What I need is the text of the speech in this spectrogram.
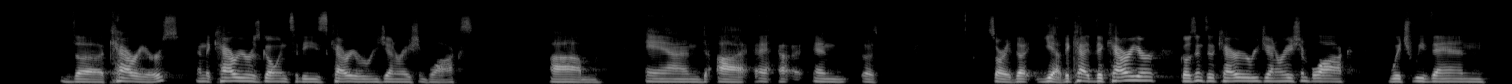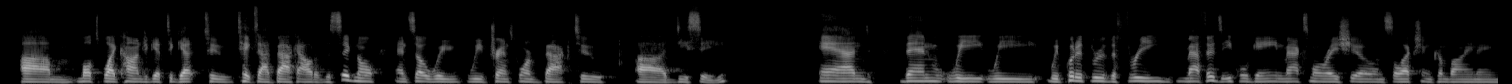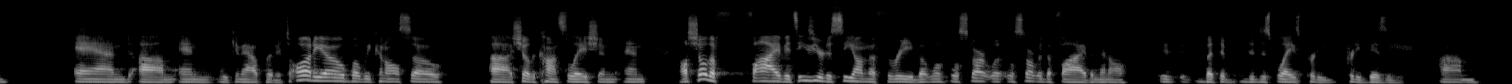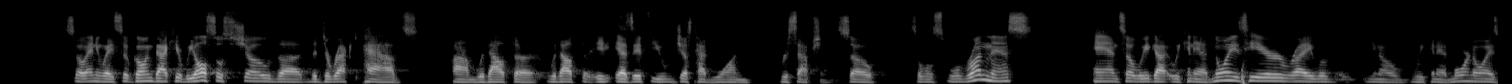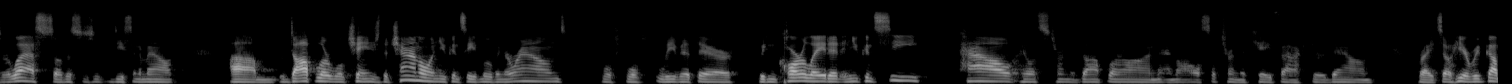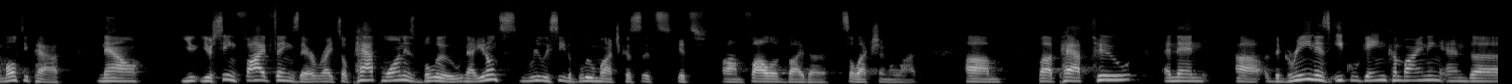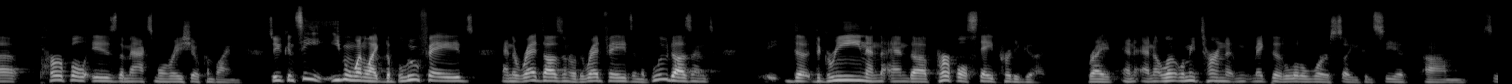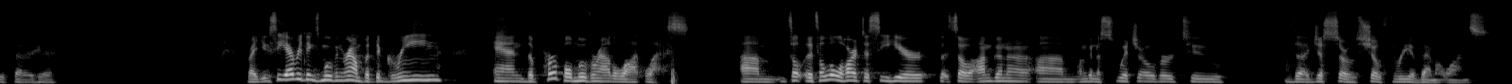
the carriers, and the carriers go into these carrier regeneration blocks. Um, and uh, and uh, sorry, the yeah, the the carrier goes into the carrier regeneration block, which we then um, multiply conjugate to get to take that back out of the signal, and so we we've transformed back to uh, DC, and then we we we put it through the three methods: equal gain, maximal ratio, and selection combining, and um, and we can output it to audio, but we can also uh, show the constellation. And I'll show the five. It's easier to see on the three, but we'll we'll start with we'll start with the five, and then I'll. But the the display is pretty pretty busy. Um, so anyway, so going back here, we also show the the direct paths um, without the without the as if you just had one reception. So so we'll we'll run this, and so we got we can add noise here, right? We'll, you know we can add more noise or less. So this is a decent amount. Um, Doppler will change the channel and you can see it moving around. We'll, we'll leave it there. We can correlate it and you can see how, hey, let's turn the Doppler on and I'll also turn the K factor down, right? So here we've got multipath. Now you, are seeing five things there, right? So path one is blue. Now you don't really see the blue much because it's, it's um, followed by the selection a lot. Um, but path two, and then uh, the green is equal gain combining and the purple is the maximal ratio combining. So you can see even when like the blue fades and the red doesn't, or the red fades and the blue doesn't, the, the green and, and the purple stay pretty good, right? And, and let, let me turn it, make it a little worse so you can see it, um, see it better here. Right, you can see everything's moving around, but the green and the purple move around a lot less. Um, it's, a, it's a little hard to see here, but so I'm gonna um, I'm gonna switch over to the just so show three of them at once.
